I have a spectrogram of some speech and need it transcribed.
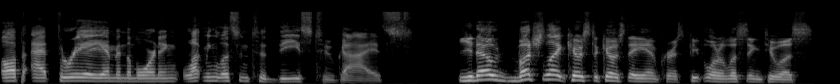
up at 3 a.m. in the morning. Let me listen to these two guys. You know, much like Coast to Coast AM, Chris, people are listening to us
